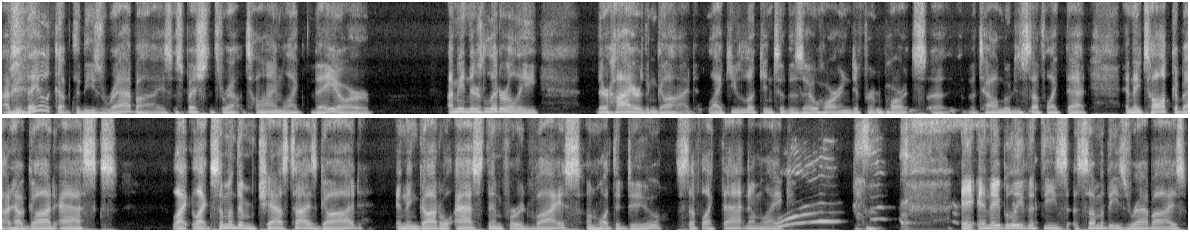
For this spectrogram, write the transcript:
I mean, they look up to these rabbis, especially throughout time, like they are. I mean, there's literally they're higher than God. Like you look into the Zohar in different parts, uh, the Talmud and stuff like that, and they talk about how God asks, like like some of them chastise God, and then God will ask them for advice on what to do, stuff like that. And I'm like, and, and they believe that these some of these rabbis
